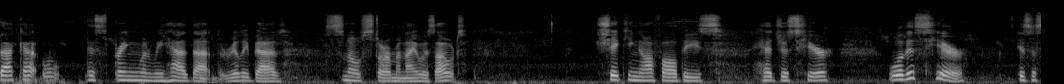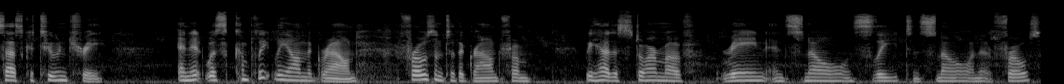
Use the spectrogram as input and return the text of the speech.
back at this spring when we had that really bad snowstorm and I was out shaking off all these hedges here. Well, this here is a Saskatoon tree and it was completely on the ground, frozen to the ground from, we had a storm of rain and snow and sleet and snow and it froze.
